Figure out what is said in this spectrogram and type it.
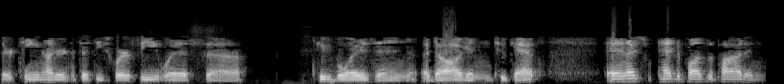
1,350 square feet with uh, two boys and a dog and two cats. And I just had to pause the pod and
